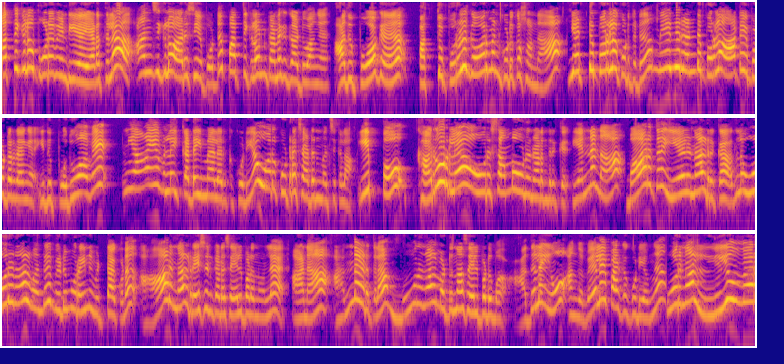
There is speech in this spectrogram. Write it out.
பத்து கிலோ போட வேண்டிய இடத்துல அஞ்சு கிலோ அரிசியை போட்டு பத்து கிலோன்னு கணக்கு காட்டுவாங்க. அது போக பத்து பொருள் கவர்மெண்ட் கொடுக்க சொன்னா எட்டு பொருளை கொடுத்துட்டு மீதி ரெண்டு பொருளை ஆட்டையை போட்டுடுறாங்க. இது பொதுவாவே நியாய விலை கடை மேல இருக்கக்கூடிய ஒரு குற்றச்சாட்டுன்னு வச்சுக்கலாம். இப்போ கரூர்ல ஒரு சம்பவம் ஒண்ணு நடந்திருக்கு. என்னன்னா வாரத்துல ஏழு நாள் இருக்கா? அதுல ஒரு நாள் வந்து விடுமுறைன்னு விட்டா கூட ஆறு நாள் ரேஷன் கடை செயல்படணும்ல. ஆனா அந்த இடத்துல மூணு நாள் மட்டும்தான் செயல்படுமா? அதுலயும் அங்க வேலை பார்க்கக்கூடியவங்க ஒரு நாள் லீவ் வேற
